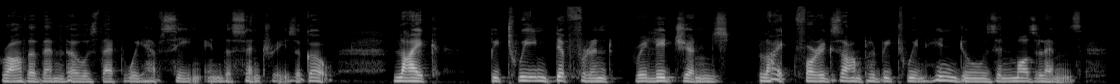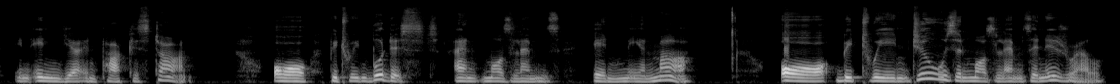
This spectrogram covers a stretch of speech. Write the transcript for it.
rather than those that we have seen in the centuries ago, like between different religions, like, for example, between Hindus and Muslims in India and Pakistan, or between Buddhists and Muslims in Myanmar, or between Jews and Muslims in Israel.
